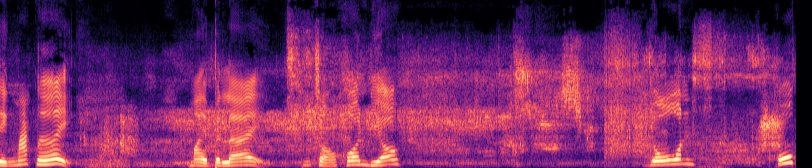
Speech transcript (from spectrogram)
เจ๋งมากเลย ไม่เป็นไรทั้งสองคนเดี๋ยว โยนปุ๊บ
